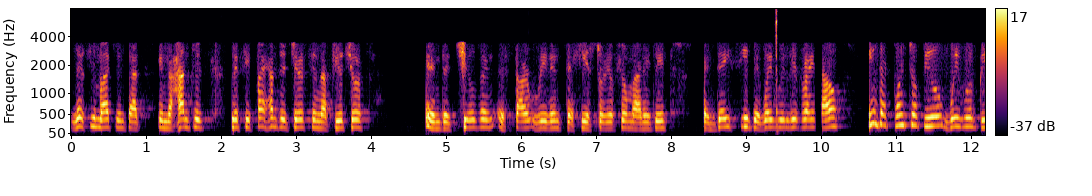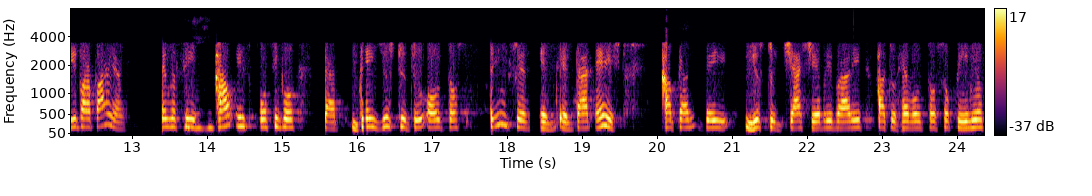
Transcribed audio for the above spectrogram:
Let's imagine that in a hundred, let's say 500 years in the future, and the children start reading the history of humanity, and they see the way we live right now. In that point of view, we will be barbarians. They will see mm-hmm. how is possible that they used to do all those things in, in, in that age. How can they used to judge everybody? How to have all those opinions?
